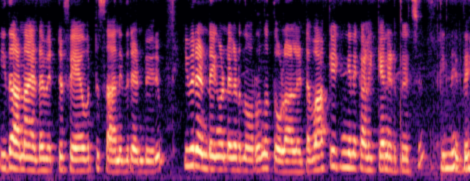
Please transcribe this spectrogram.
ഇതാണ് അയാളുടെ ഏറ്റവും ഫേവററ്റ് സാധനം ഇത് രണ്ടുപേരും. ഇവർ രണ്ടേയും കൊണ്ട് കിടന്ന് ഉറങ്ങത്തോളം കേട്ടോ. ബാക്കിയൊക്കെ ഇങ്ങനെ കളിക്കാൻ എടുത്ത് വെച്ച്. പിന്നെ ഇതേ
